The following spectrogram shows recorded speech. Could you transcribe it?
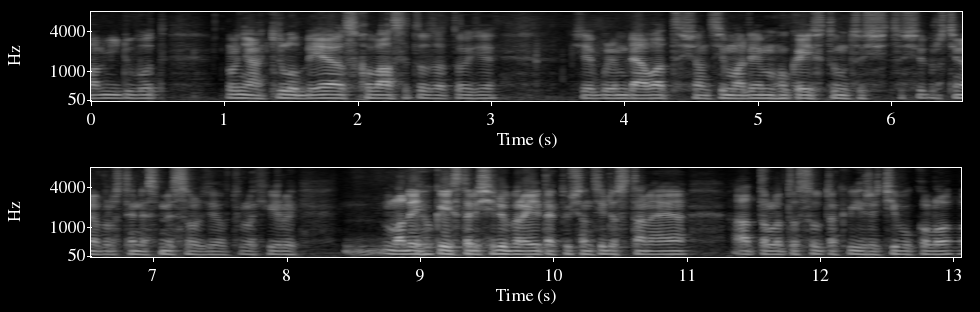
hlavní důvod byl nějaký lobby a schová se to za to, že že budeme dávat šanci mladým hokejistům, což, což je prostě naprosto nesmysl, že v tuhle chvíli mladý hokejista, když je dobrý, tak tu šanci dostane a, tohle to jsou takové řeči okolo,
